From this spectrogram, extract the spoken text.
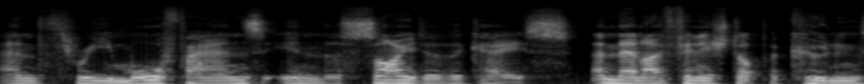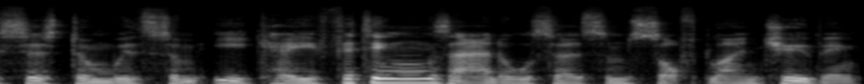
and three more fans in the side of the case. And then I finished up the cooling system with some EK fittings and also some soft line tubing.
